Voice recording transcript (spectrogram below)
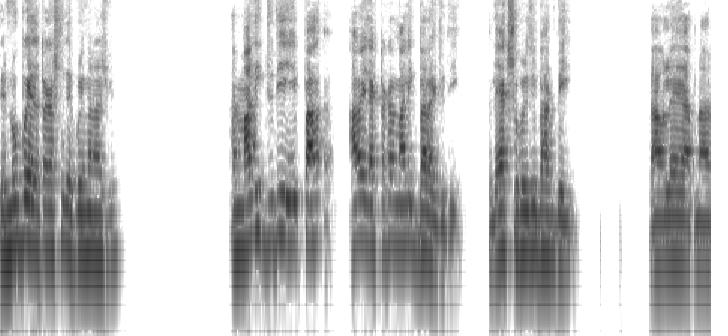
নব্বই হাজার টাকা সুদের পরিমাণ আসবে। আর মালিক যদি আড়াই লাখ টাকার মালিক বাড়ায় যদি, তাহলে একশো করে যদি ভাগ দেই, তাহলে আপনার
